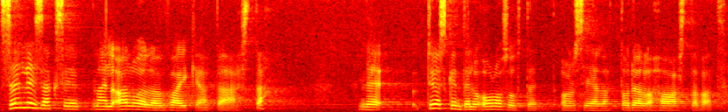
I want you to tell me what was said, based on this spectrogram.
Sen lisäksi, näillä alueilla on vaikea päästä, ne työskentelyolosuhteet on siellä todella haastavat,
